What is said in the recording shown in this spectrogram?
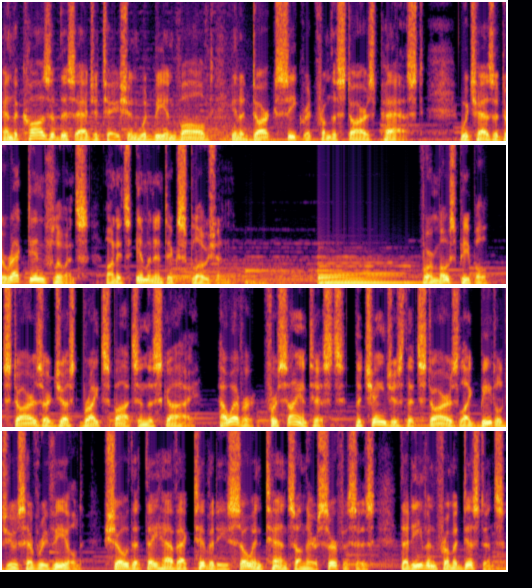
and the cause of this agitation would be involved in a dark secret from the star's past, which has a direct influence on its imminent explosion. For most people, stars are just bright spots in the sky. However, for scientists, the changes that stars like Betelgeuse have revealed show that they have activities so intense on their surfaces that even from a distance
